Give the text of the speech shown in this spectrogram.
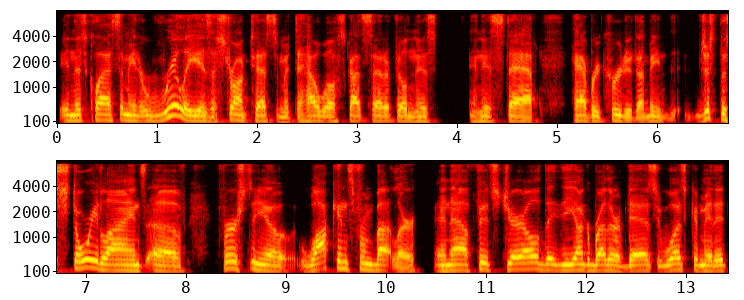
in this class, I mean, it really is a strong testament to how well Scott Satterfield and his and his staff have recruited. I mean, just the storylines of first, you know, Watkins from Butler, and now Fitzgerald, the, the, younger brother of Dez, who was committed.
